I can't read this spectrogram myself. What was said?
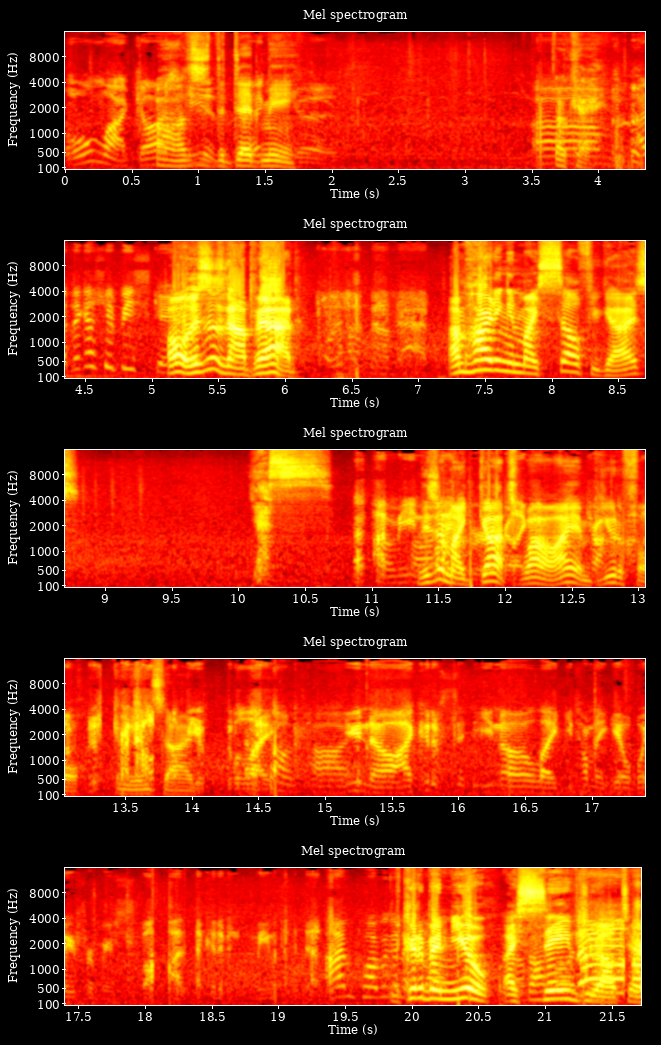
Oh my God. Oh, this is the dead me. good. Okay. Um, I think I should be scared. Oh, this is not bad. I'm hiding in myself, you guys. Yes! I mean, These are my guts. like, Wow, I am beautiful I'm just in trying the inside. you, Like, you know, I could have, you know, like you told me to get away from your spot. That could have been me. I'm probably It could have been you. I saved you, No! Alterion.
